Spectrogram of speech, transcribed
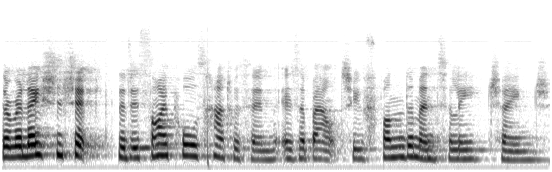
The relationship the disciples had with him is about to fundamentally change.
